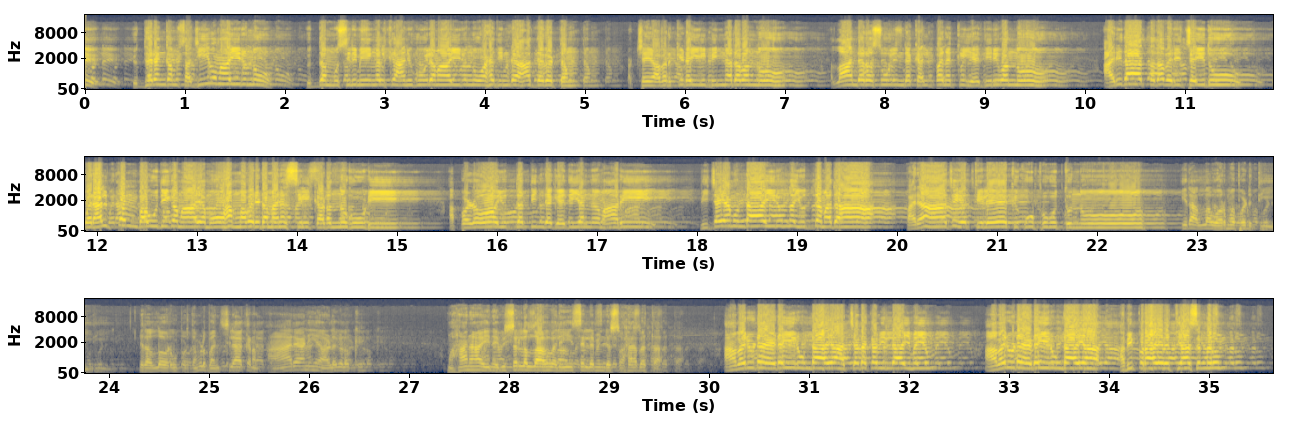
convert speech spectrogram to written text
യുദ്ധരംഗം സജീവമായിരുന്നു. യുദ്ധം മുസ്ലിമീങ്ങൾക്ക് അനുകൂലമായിരുന്നു അതിന്റെ ആദ്യഘട്ടം. പക്ഷേ അവർക്കിടയിൽ ഭിന്നത വന്നു. അള്ളാന്റെ റസൂലിന്റെ കൽപ്പനക്ക് എതിരി വന്നു. അരുതാത്തത് അവർ ചെയ്തു. ഒരൽപ്പം ഭൗതികമായ മോഹം അവരുടെ മനസ്സിൽ കടന്നുകൂടി. അപ്പോഴോ യുദ്ധത്തിന്റെ ഗതിയങ്ങ് മാറി. വിജയമുണ്ടായിരുന്ന യുദ്ധമതാ. പരാജയത്തിലേക്ക് കൂപ്പുകുത്തുന്നു. ഇതല്ല ഓർമ്മപ്പെടുത്തി. ഇതല്ല ഓർമ്മപ്പെടുത്തി. നമ്മൾ മനസ്സിലാക്കണം ആരാണ് ഈ ആളുകളൊക്കെ? മഹാനായ നബി സല്ലല്ലാഹു അലൈഹി സ്വഹാബത്ത. അവരുടെ ഇടയിലുണ്ടായ അച്ചടക്കമില്ലായ്മയും അവരുടെ ഇടയിലുണ്ടായ അഭിപ്രായ വ്യത്യാസങ്ങളും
